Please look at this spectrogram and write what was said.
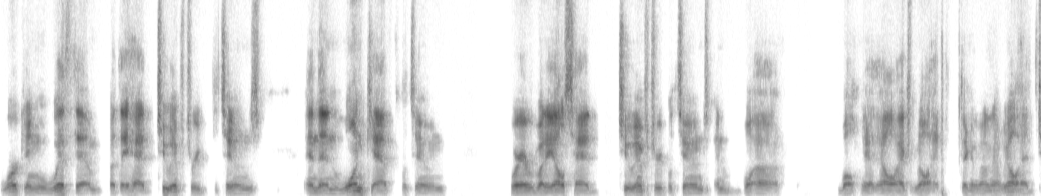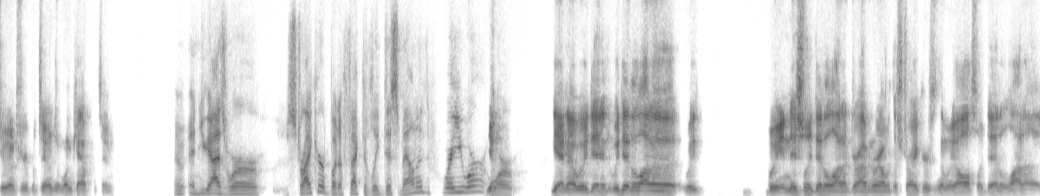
working with them, but they had two infantry platoons and then one cav platoon, where everybody else had two infantry platoons and uh, well, yeah, they all actually we all had thinking about it now, we all had two infantry platoons and one cav platoon. And, and you guys were Stryker, but effectively dismounted where you were, Yep. or Yeah, no, we did we did a lot of we we initially did a lot of driving around with the Strykers, and then we also did a lot of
